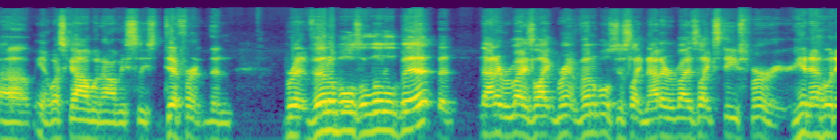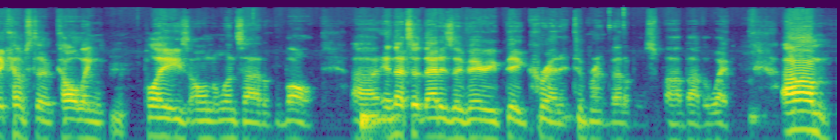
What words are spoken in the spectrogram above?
Uh, you know, Wes Goodwin obviously is different than Brent Venables a little bit, but not everybody's like Brent Venables, just like not everybody's like Steve Spurrier, you know, when it comes to calling mm-hmm. plays on the one side of the ball. Uh, and that's a, that is a very big credit to Brent Venables, uh, by the way. Um,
